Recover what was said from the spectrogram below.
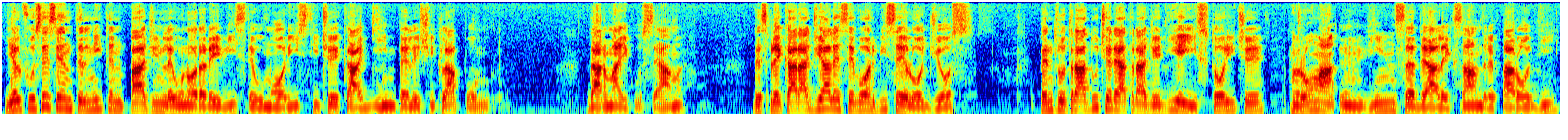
El fusese întâlnit în paginile unor reviste umoristice ca Ghimpele și Claponul. Dar mai cu seamă, despre Caragiale se vorbise elogios, pentru traducerea tragediei istorice Roma învinsă de Alexandre Parodi,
